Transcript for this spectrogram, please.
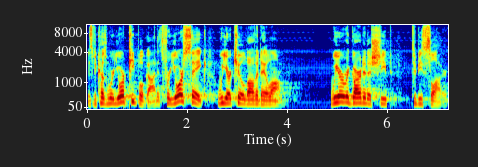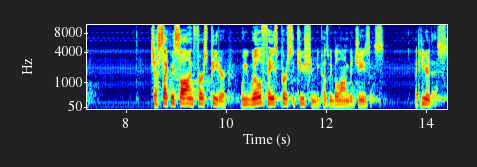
It's because we're your people, God. It's for your sake we are killed all the day long. We are regarded as sheep to be slaughtered. Just like we saw in 1 Peter, we will face persecution because we belong to Jesus. But hear this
